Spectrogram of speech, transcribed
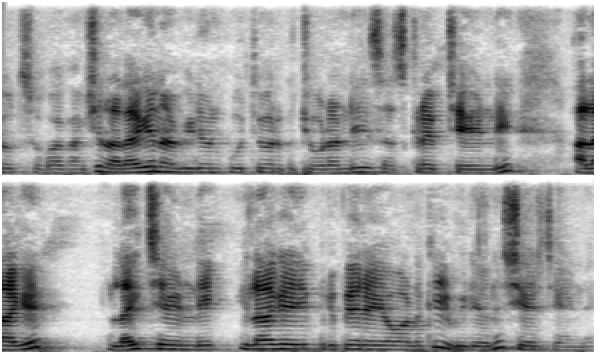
చవితి శుభాకాంక్షలు. అలాగే నా వీడియోని పూర్తి వరకు చూడండి సబ్స్క్రైబ్ చేయండి. అలాగే లైక్ చేయండి. ఇలాగే ప్రిపేర్ అయ్యే వాళ్ళకి ఈ వీడియోని షేర్ చేయండి.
